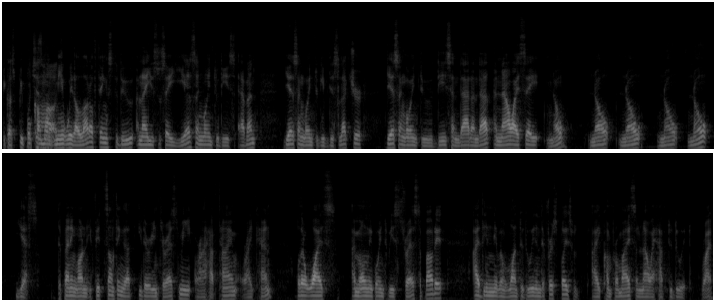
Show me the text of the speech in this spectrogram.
Because people Which come at me with a lot of things to do, and I used to say yes, I'm going to this event, yes, I'm going to give this lecture, yes, I'm going to this and that and that, and now I say no, no, no, no, no, yes, depending on if it's something that either interests me or I have time or I can. Otherwise, I'm only going to be stressed about it. I didn't even want to do it in the first place, but I compromised, and now I have to do it, right?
